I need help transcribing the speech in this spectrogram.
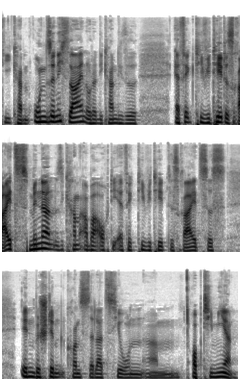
die kann unsinnig sein oder die kann diese Effektivität des Reizes mindern. Sie kann aber auch die Effektivität des Reizes in bestimmten Konstellationen ähm, optimieren.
